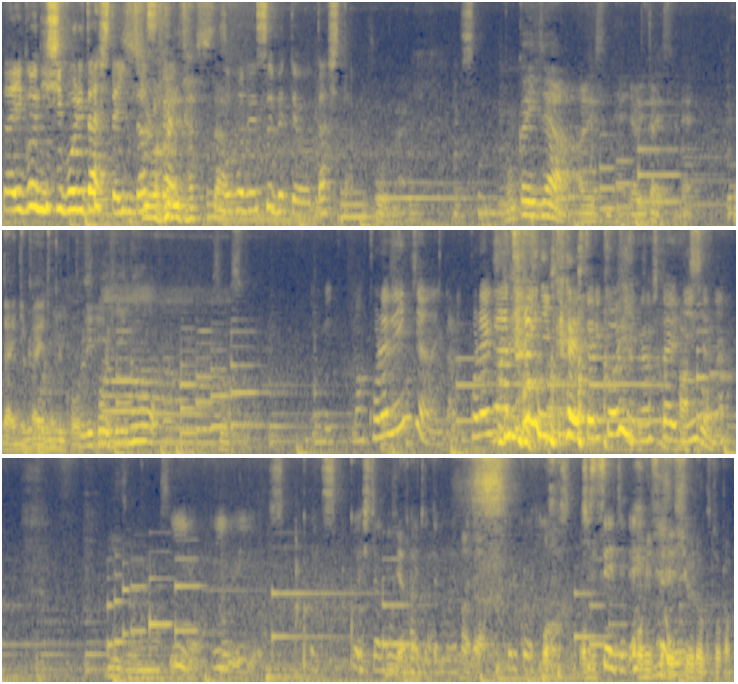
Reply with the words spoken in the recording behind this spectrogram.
最後に絞り出したインダスカイ絞り出した。そこで全てを出した。そうね。そう。もう一回じゃああれですね。やりたいですね第2回のコーヒートリコーヒーのそうそう。まあこれでいいんじゃないかなこれが第2回トリコーヒーの2人でいいんじゃない？いいと思いますいいよいいよいいよ。すっごいすっごい下の方にとってもらったいいじトリコーヒもうーの実生児おで店で収録とかも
